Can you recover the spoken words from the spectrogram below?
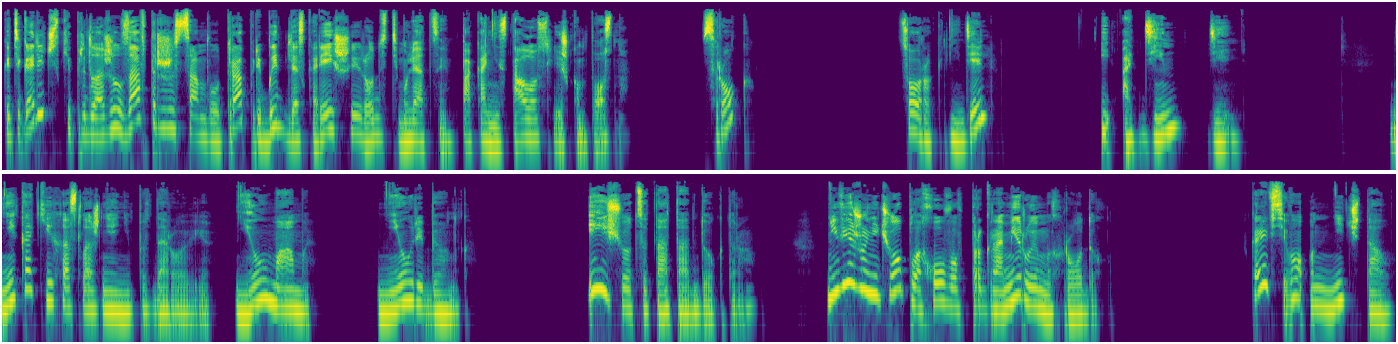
категорически предложил завтра же с самого утра прибыть для скорейшей родостимуляции, пока не стало слишком поздно. Срок 40 недель и один день. Никаких осложнений по здоровью ни у мамы, ни у ребенка. И еще цитата от доктора. «Не вижу ничего плохого в программируемых родах». Скорее всего, он не читал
